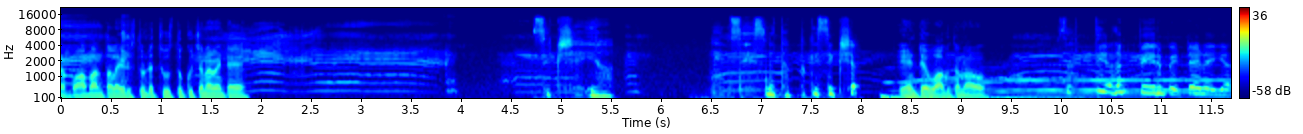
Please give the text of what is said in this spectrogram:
అక్కడ బాబు అంతలా ఏడుస్తుంటే చూస్తూ కూర్చున్నావంటే? శిక్ష అయ్యా. నేను చేసిన తప్పుకి శిక్ష. ఏంటే వాగుతున్నావు? సత్య అని పేరు పెట్టాడయ్యా.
